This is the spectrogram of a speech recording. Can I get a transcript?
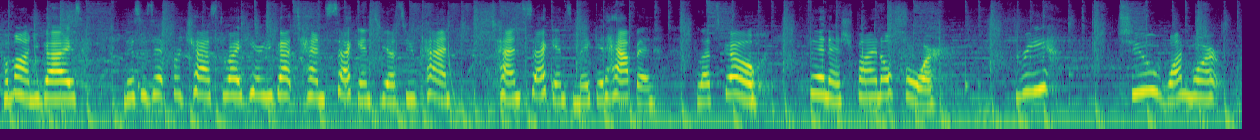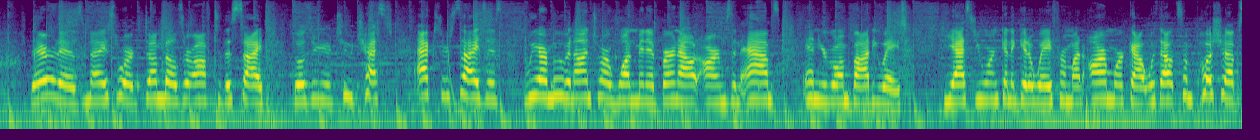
Come on, you guys. This is it for chest right here. You got 10 seconds. Yes, you can. 10 seconds. Make it happen. Let's go. Finish. Final four, three, two, one more. There it is. Nice work. Dumbbells are off to the side. Those are your two chest exercises. We are moving on to our one minute burnout, arms and abs, and you're going body weight. Yes, you weren't gonna get away from an arm workout without some push-ups.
